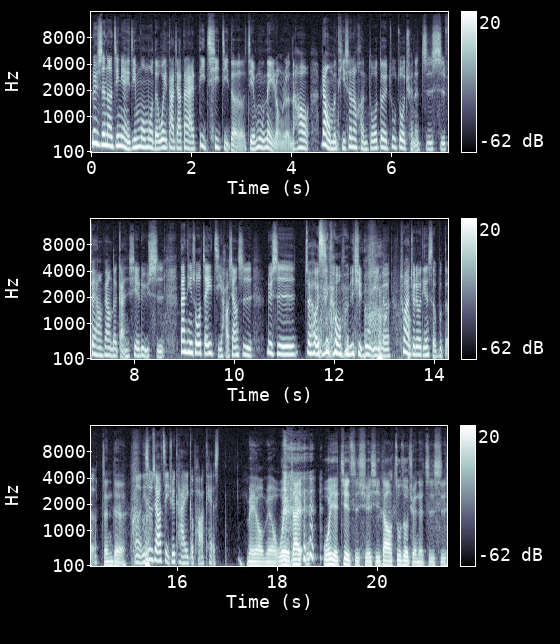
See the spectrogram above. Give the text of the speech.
律师呢，今年已经默默的为大家带来第七集的节目内容了，然后让我们提升了很多对著作权的知识，非常非常的感谢律师。但听说这一集好像是律师最后一次跟我们一起录音了，突然觉得有点舍不得。真的？嗯，你是不是要自己去开一个 podcast？没有没有，我也在，我也借此学习到著作权的知识。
